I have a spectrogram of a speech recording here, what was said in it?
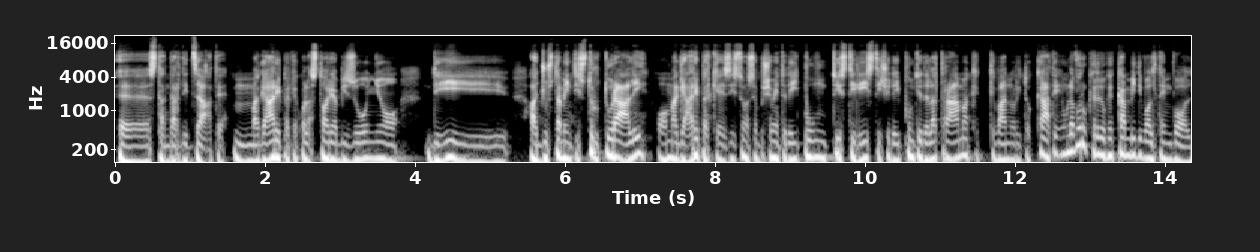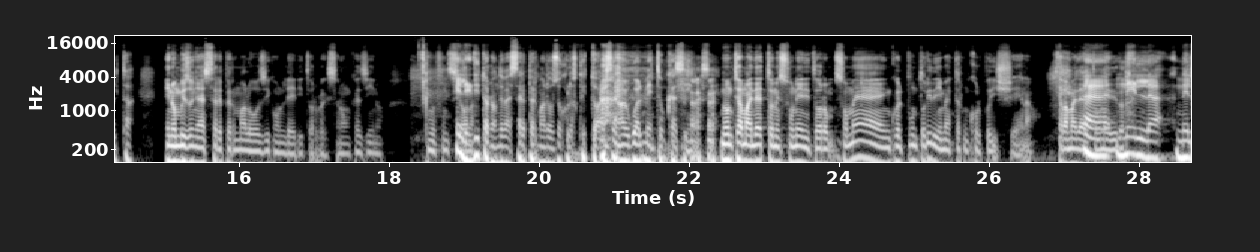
eh, standardizzate, magari perché quella storia ha bisogno di aggiustamenti strutturali o magari perché esistono semplicemente dei punti stilistici, dei punti della trama che, che vanno ritoccati. È un lavoro credo che cambi di volta in volta. E non bisogna essere permalosi con l'editor perché sennò è un casino. Come funziona? E l'editor non deve essere permaloso con lo scrittore, sennò è ugualmente un casino. Sì. Non ti ha mai detto nessun editor, secondo me in quel punto lì devi mettere un colpo di scena. Te l'ha mai detto eh, un editor? Nel, nel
